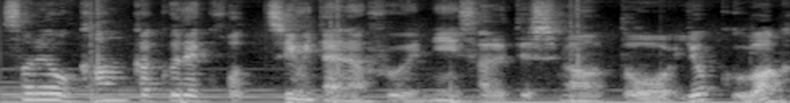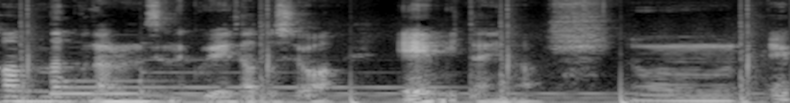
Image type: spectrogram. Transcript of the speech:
それを感覚でこっちみたいな風にされてしまうと、よくわかんなくなるんですよね、クリエイターとしては。えみたいな。うん、え、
